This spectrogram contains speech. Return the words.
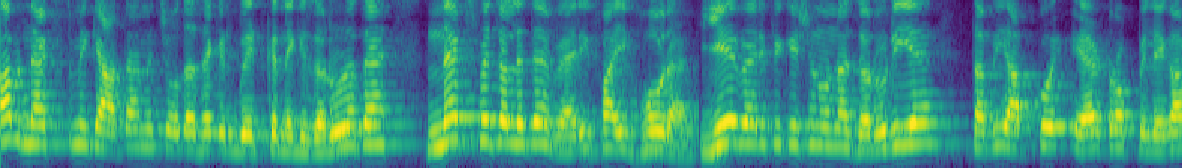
अब नेक्स्ट में क्या आता है? हमें चौदह सेकंड वेट करने की ज़रूरत है। नेक्स्ट पे चल लेते हैं वेरीफाई हो रहा है। ये वेरिफिकेशन होना ज़रूरी है, तभी आपको एयर ड्रॉप मिलेगा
